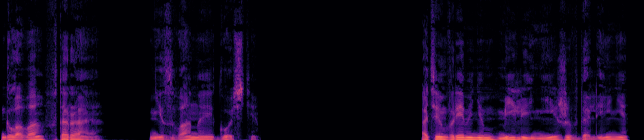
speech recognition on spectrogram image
Глава вторая. Незваные гости. А тем временем, мили ниже, в долине,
